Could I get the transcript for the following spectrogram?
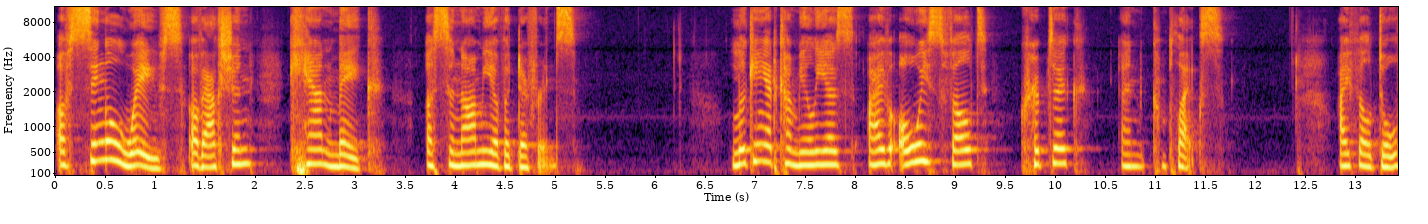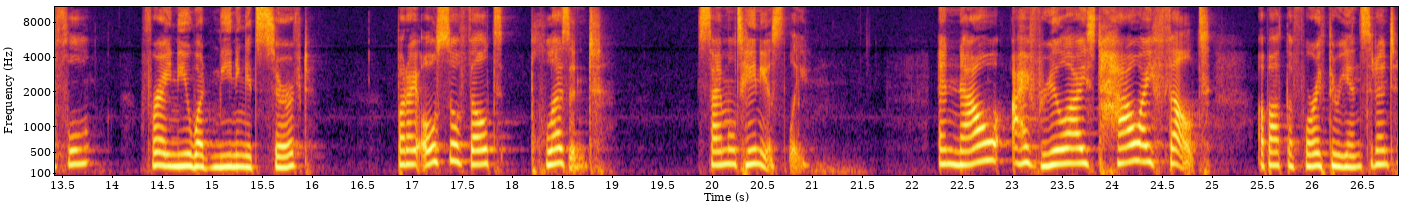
of single waves of action can make a tsunami of a difference. Looking at camellias, I've always felt cryptic and complex. I felt doleful, for I knew what meaning it served, but I also felt pleasant simultaneously. And now I've realized how I felt about the 4 3 incident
